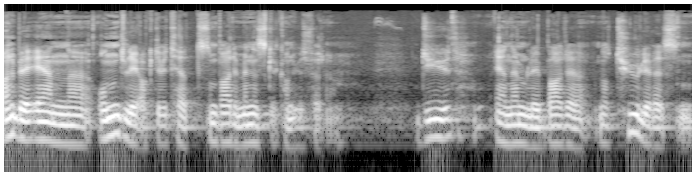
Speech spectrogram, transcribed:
Arbeid er en uh, åndelig aktivitet som bare mennesker kan utføre. Dyr er nemlig bare naturlige vesen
